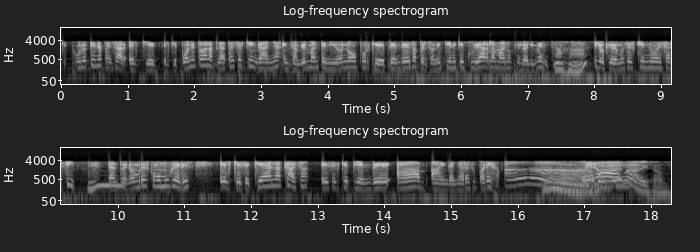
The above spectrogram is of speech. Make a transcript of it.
que uno tiene que pensar, el que el que pone toda la plata es el que engaña, en cambio el mantenido no, porque depende de esa persona y tiene que cuidar la mano que lo alimenta. Ajá. Y lo que vemos es que no es así. Mm. Tanto en hombres como mujeres, el que se queda en la casa es el que tiende a, a engañar a su pareja. Ah, Pero- puentes de Madison.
